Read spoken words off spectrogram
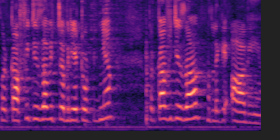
ਪਰ ਕਾਫੀ ਚੀਜ਼ਾਂ ਵਿੱਚੋਂ ਮੇਰੀਆਂ ਟੁੱਟ ਗਈਆਂ ਪਰ ਕਾਫੀ ਚੀਜ਼ਾਂ ਮਤਲਬ ਕਿ ਆ ਗਈਆਂ।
